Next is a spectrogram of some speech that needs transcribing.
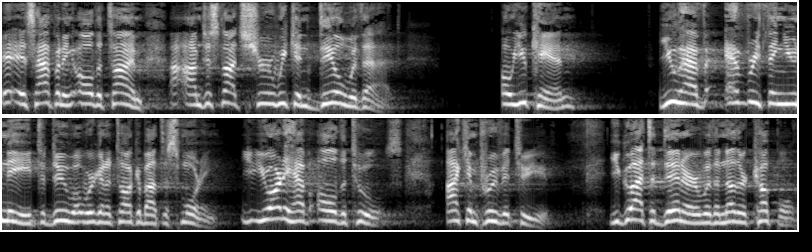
it's happening all the time. I'm just not sure we can deal with that. Oh, you can. You have everything you need to do what we're going to talk about this morning. You already have all the tools. I can prove it to you. You go out to dinner with another couple.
